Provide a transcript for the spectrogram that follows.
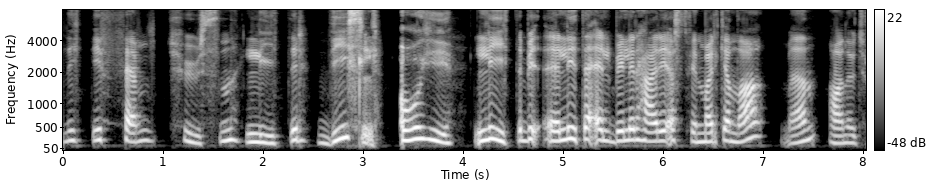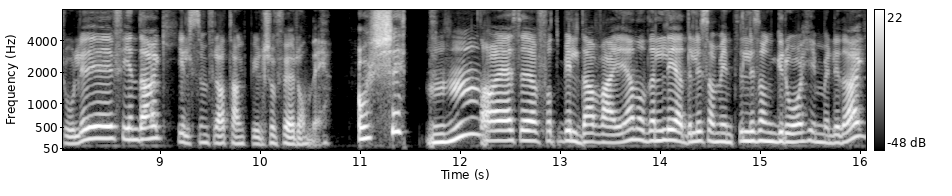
95 000 liter diesel Oi. Lite, eh, lite elbiler her i Øst-Finnmark ennå, men ha en utrolig fin dag. Hilsen fra tankbilsjåfør Ronny. Å, shit. Mhm, og jeg har fått bilde av veien, og den leder liksom inn til litt sånn grå himmel i dag.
